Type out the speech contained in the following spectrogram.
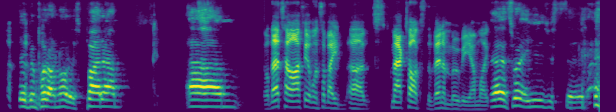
they've been put on notice. But um, um, well, that's how I feel when somebody uh, smack talks the Venom movie. I'm like, yeah, that's right. You just uh,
